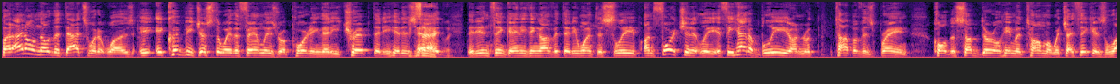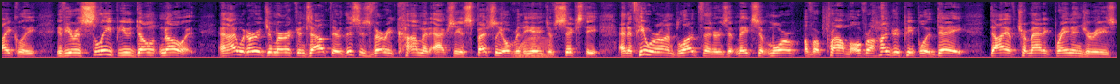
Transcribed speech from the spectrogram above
But I don't know that that's what it was. It, it could be just the way the family is reporting that he tripped, that he hit his head, Exactly. that he didn't think anything of it, that he went to sleep. Unfortunately, if he had a bleed on the top of his brain called a subdural hematoma, which I think is likely, if you're asleep, you don't know it. And I would urge Americans out there, this is very common actually, especially over the age of 60. And if he were on blood thinners, it makes it more of a problem. Over 100 people a day die of traumatic brain injuries,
